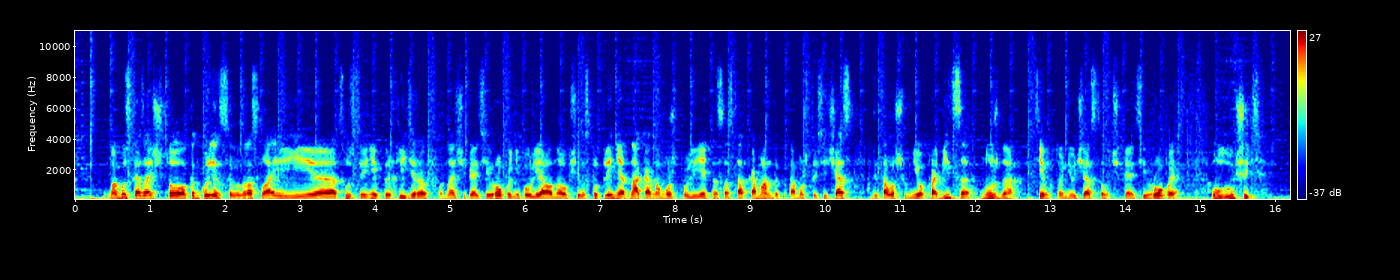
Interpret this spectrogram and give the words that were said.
Могу сказать, что конкуренция возросла, и отсутствие некоторых лидеров на чемпионате Европы не повлияло на общее выступление, однако оно может повлиять на состав команды, потому что сейчас для того, чтобы в нее пробиться, нужно тем, кто не участвовал в чемпионате Европы, улучшить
